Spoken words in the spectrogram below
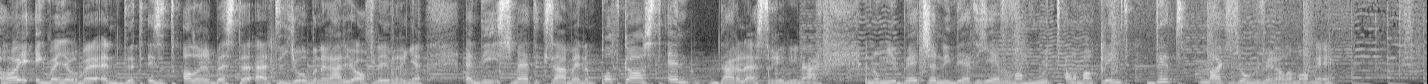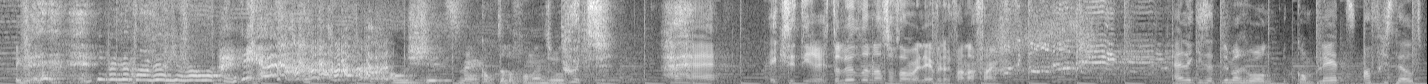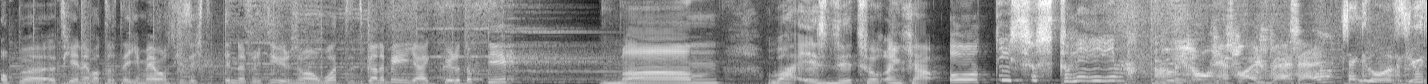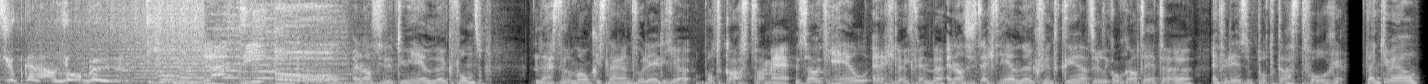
Hoi, ik ben Jorbe en dit is het allerbeste uit de Jorben radio afleveringen. En die smijt ik samen in een podcast en daar luister je nu naar. En om je een beetje een idee te geven van hoe het allemaal klinkt, dit maak ik ongeveer allemaal mee. Ik ben, ik ben net omvergevallen. Oh shit, mijn koptelefoon en zo. Goed. Hè? Ik zit hier weer te lullen alsof dat mijn leven ervan afhangt. Eigenlijk is het nummer gewoon compleet afgesteld op eh, hetgene wat er tegen mij wordt gezegd in de frituur. Zo van, what it's gonna be? Ja, ik weet het ook niet. Man, wat is dit voor een chaotische stream? Wil je er ook eens live bij zijn? Check dan het YouTube kanaal Jorbun. En als je dit nu heel leuk vond, luister dan ook eens naar een volledige podcast van mij. Dat zou ik heel erg leuk vinden. En als je het echt heel leuk vindt, kun je natuurlijk ook altijd eh, even deze podcast volgen. Dankjewel.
